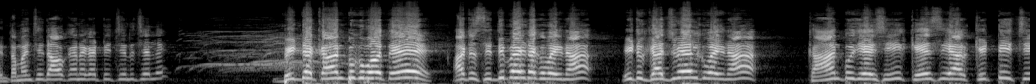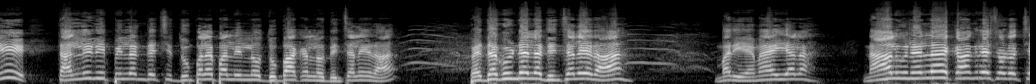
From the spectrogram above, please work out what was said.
ఎంత మంచి దవాఖాన కట్టించింది చెల్లె? బిడ్డ కాన్పుకు పోతే అటు సిద్దిపేటకు పోయినా ఇటు గజ్వేల్కు పోయినా కాన్పు చేసి కేసీఆర్ కిట్ ఇచ్చి తల్లిని పిల్లని తెచ్చి దుంపలపల్లిలో దుబ్బాకల్లో దించలేదా? పెద్ద గుండెల్లో దించలేదా? మరి ఏమయ్యాలా నాలుగు నెలలే కాంగ్రెస్ వాడు వచ్చి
